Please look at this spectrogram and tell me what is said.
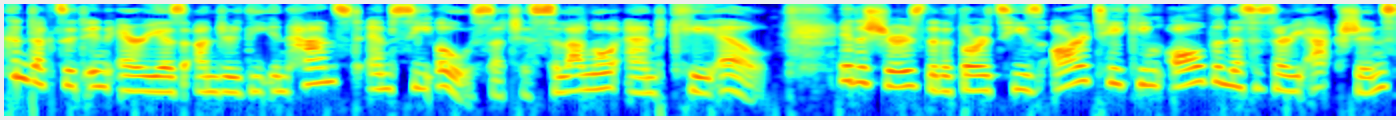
conducted in areas under the enhanced MCO, such as Selangor and KL. It assures that authorities are taking all the necessary actions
